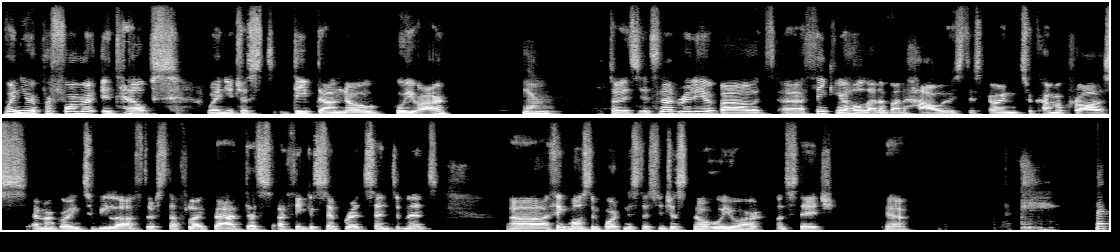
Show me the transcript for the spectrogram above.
when you're a performer it helps when you just deep down know who you are. Yeah. So it's it's not really about uh, thinking a whole lot about how is this going to come across? Am I going to be loved or stuff like that? That's I think a separate sentiment. Uh, I think most important is that you just know who you are on stage. Yeah. But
